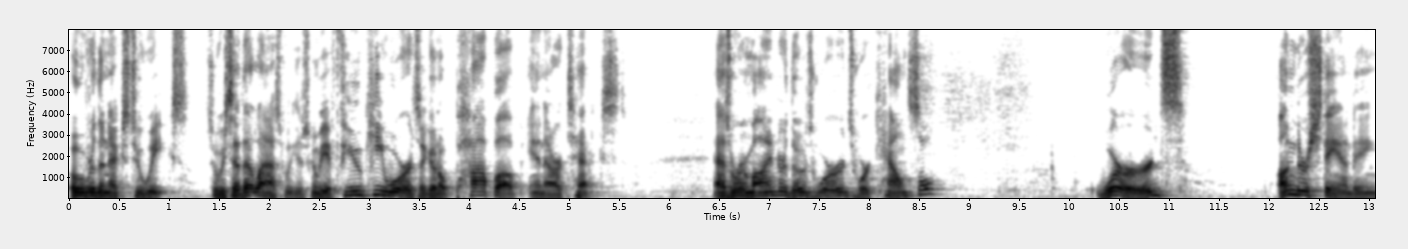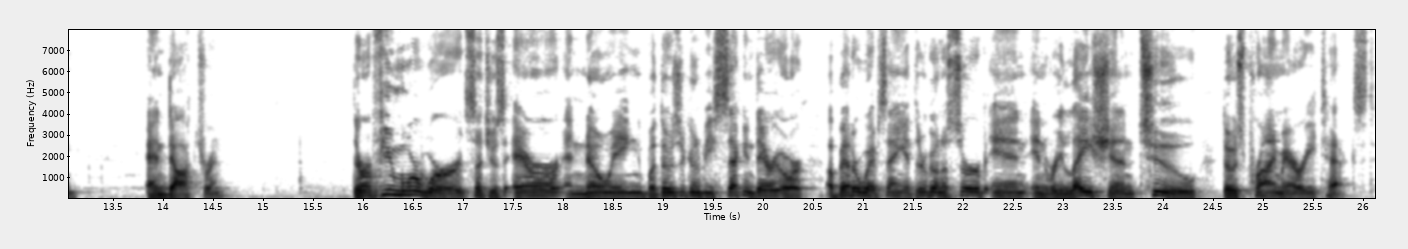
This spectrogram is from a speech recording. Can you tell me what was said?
over the next two weeks. So we said that last week. There's going to be a few key words that are going to pop up in our text. As a reminder, those words were counsel, words, understanding, and doctrine. There are a few more words, such as error and knowing, but those are going to be secondary, or a better way of saying it, they're going to serve in, in relation to those primary text.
